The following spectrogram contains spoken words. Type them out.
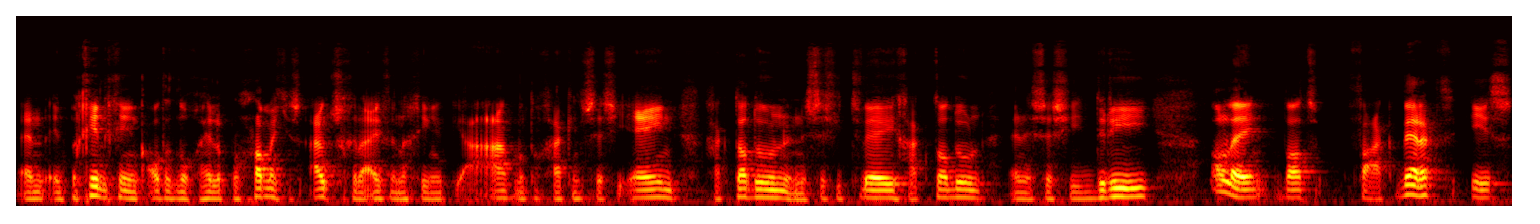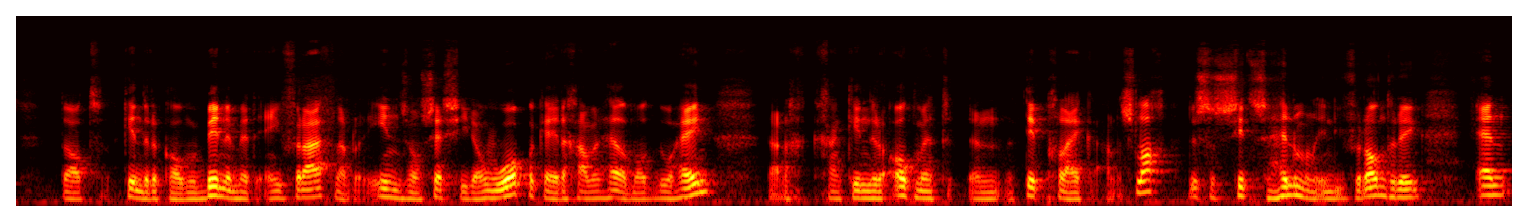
En in het begin ging ik altijd nog hele programma's uitschrijven. En dan ging ik, ja, want dan ga ik in sessie 1, ga ik dat doen. En in sessie 2 ga ik dat doen. En in sessie 3. Alleen wat vaak werkt is dat kinderen komen binnen met één vraag. Nou, in zo'n sessie dan, oké, dan gaan we helemaal doorheen. Nou, dan gaan kinderen ook met een tip gelijk aan de slag. Dus dan zitten ze helemaal in die verandering. En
